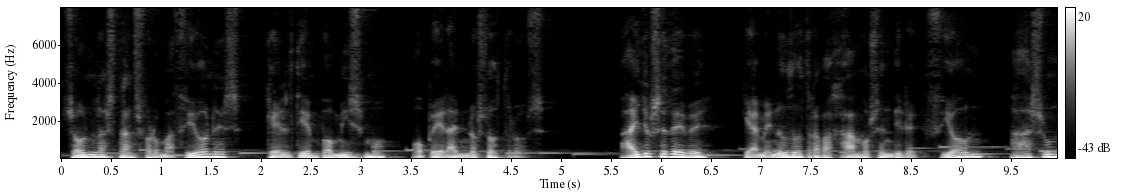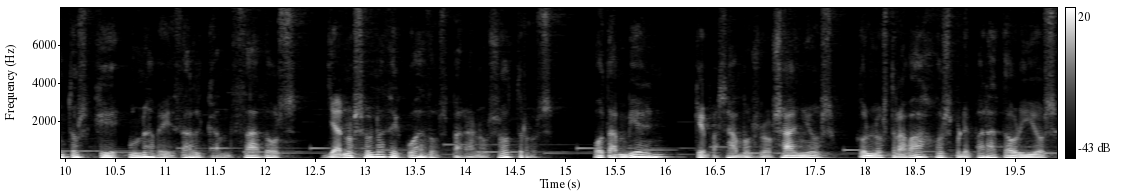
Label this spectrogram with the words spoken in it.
son las transformaciones que el tiempo mismo opera en nosotros. A ello se debe que a menudo trabajamos en dirección a asuntos que, una vez alcanzados, ya no son adecuados para nosotros, o también que pasamos los años con los trabajos preparatorios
